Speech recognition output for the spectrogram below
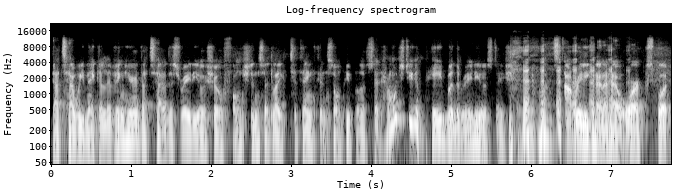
that's how we make a living here. That's how this radio show functions. I'd like to think, and some people have said, "How much do you get paid by the radio station?" Like, well, not really kind of how it works, but.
